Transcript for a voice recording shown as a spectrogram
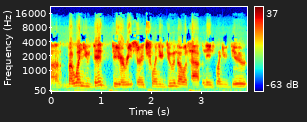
Um, but when you did do your research, when you do know what's happening, when you do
